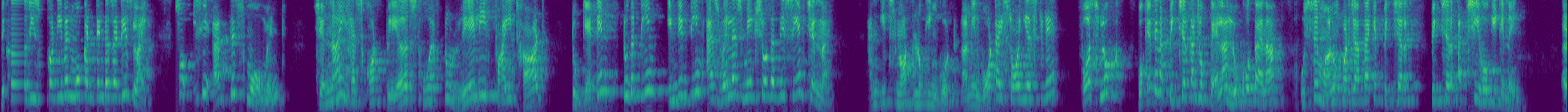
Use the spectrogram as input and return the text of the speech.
because he's got even more contenders at his line. So you see, at this moment, Chennai has got players who have to really fight hard to get in to the team, Indian team, as well as make sure that they save Chennai. And it's not looking good. I mean, what I saw yesterday, first look, वो कहते हैं ना पिक्चर का जो पहला लुक होता है ना उससे मालूम पड़ जाता है कि पिक्चर पिक्चर अच्छी होगी कि नहीं uh,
